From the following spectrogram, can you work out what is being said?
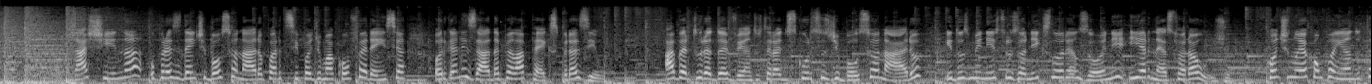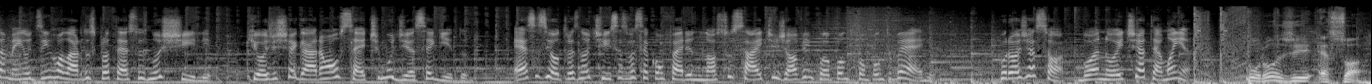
Na China, o presidente Bolsonaro participa de uma conferência organizada pela Apex Brasil. A abertura do evento terá discursos de Bolsonaro e dos ministros Onyx Lorenzoni e Ernesto Araújo. Continue acompanhando também o desenrolar dos protestos no Chile, que hoje chegaram ao sétimo dia seguido. Essas e outras notícias você confere no nosso site jovempan.com.br. Por hoje é só. Boa noite e até amanhã. Por hoje é só.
